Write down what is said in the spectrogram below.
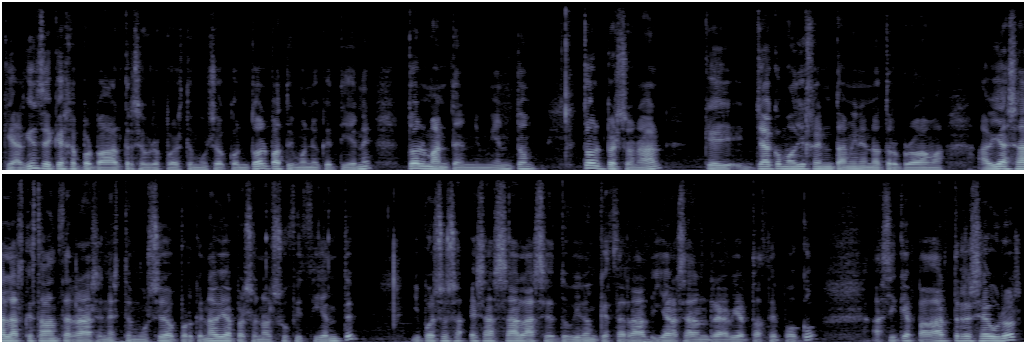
que alguien se queje por pagar 3 euros por este museo con todo el patrimonio que tiene, todo el mantenimiento, todo el personal, que ya como dije también en otro programa, había salas que estaban cerradas en este museo porque no había personal suficiente y por eso esa- esas salas se tuvieron que cerrar y ahora se han reabierto hace poco. Así que pagar 3 euros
